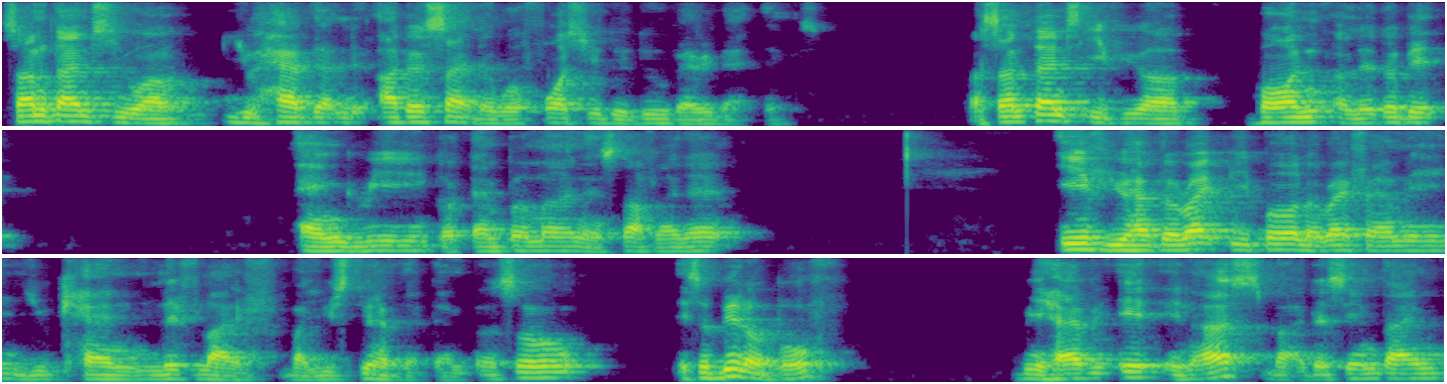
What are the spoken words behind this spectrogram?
sometimes you are you have that other side that will force you to do very bad things. But sometimes if you are born a little bit angry, got temperament and stuff like that, if you have the right people, the right family, you can live life, but you still have that temper. So it's a bit of both. We have it in us, but at the same time,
